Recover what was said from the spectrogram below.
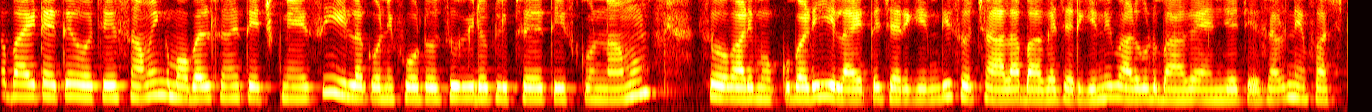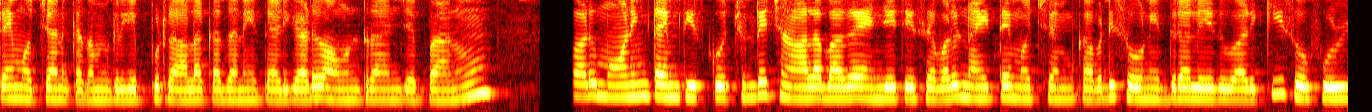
బయట అయితే వచ్చేసాము. ఇంక మొబైల్స్ అనేది తెచ్చుకునేసి ఇలా కొన్ని ఫొటోస్ వీడియో క్లిప్స్ అయితే తీసుకున్నాము. సో వాడి మొక్కుబడి ఇలా అయితే జరిగింది. సో చాలా బాగా జరిగింది. వాడు కూడా బాగా ఎంజాయ్ చేశాడు. నేను ఫస్ట్ టైం వచ్చాను కదా ఇక్కడికి ఎప్పుడు రాలా కదా అని అయితే అడిగాడు. అవునరా అని చెప్పాను. వాడు మార్నింగ్ టైం తీసుకొచ్చుంటే చాలా బాగా ఎంజాయ్ చేసేవాడు. నైట్ టైం వచ్చాము కాబట్టి సో నిద్ర లేదు వాడికి. సో ఫుల్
